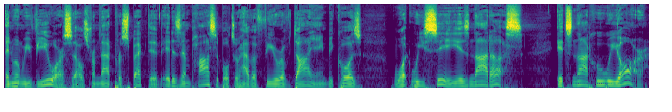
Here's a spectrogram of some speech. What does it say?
And when we view ourselves from that perspective, it is impossible to have a fear of dying because what we see is not us. It's not who we are.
